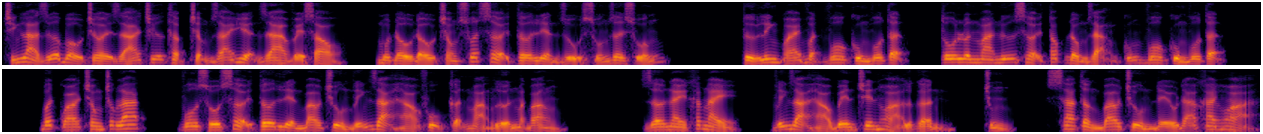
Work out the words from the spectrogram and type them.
Chính là giữa bầu trời giá chữ thập chậm rãi hiện ra về sau, một đầu đầu trong suốt sợi tơ liền rủ xuống rơi xuống. Tử linh quái vật vô cùng vô tận, tô luân ma nữ sợi tóc đồng dạng cũng vô cùng vô tận. Bất quá trong chốc lát, vô số sợi tơ liền bao trùm vĩnh dạ hào phụ cận mảng lớn mặt băng. Giờ này khắc này vĩnh dạ hào bên trên hỏa lực gần trung xa tầng bao trùm đều đã khai hỏa,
